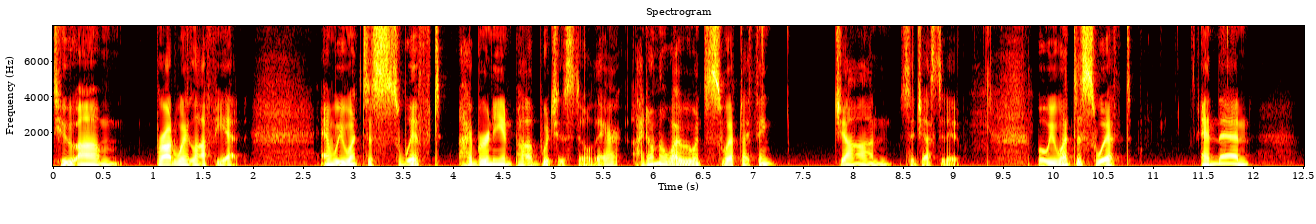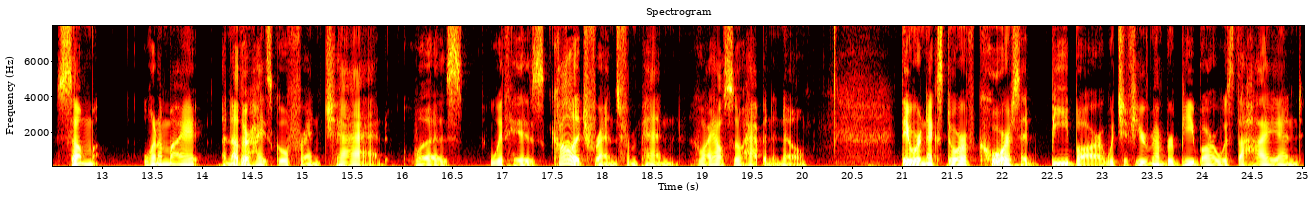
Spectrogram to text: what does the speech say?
to um, Broadway Lafayette, and we went to Swift Hibernian Pub, which is still there. I don't know why we went to Swift. I think John suggested it, but we went to Swift, and then some one of my another high school friend Chad was with his college friends from Penn, who I also happen to know. They were next door, of course, at B Bar, which, if you remember, B Bar was the high end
